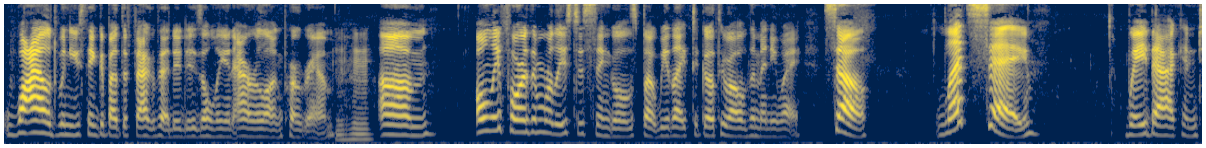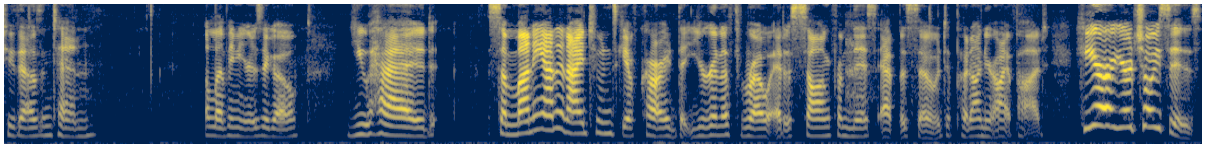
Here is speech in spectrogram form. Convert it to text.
wild when you think about the fact that it is only an hour-long program. Mhm. Um, only four of them released as singles, but we like to go through all of them anyway. So, let's say, way back in 2010, 11 years ago, you had some money on an iTunes gift card that you're going to throw at a song from this episode to put on your iPod. Here are your choices.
